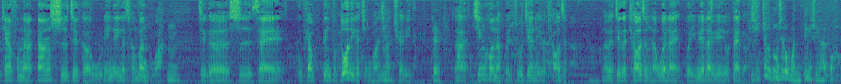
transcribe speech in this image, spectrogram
ETF 呢，当时这个五零的一个成分股啊，嗯，这个是在股票并不多的一个情况下确立的。对。那今后呢，会逐渐的一个调整。那么这个调整呢，未来会越来越有代表性。就是这个东西的稳定性还不好。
